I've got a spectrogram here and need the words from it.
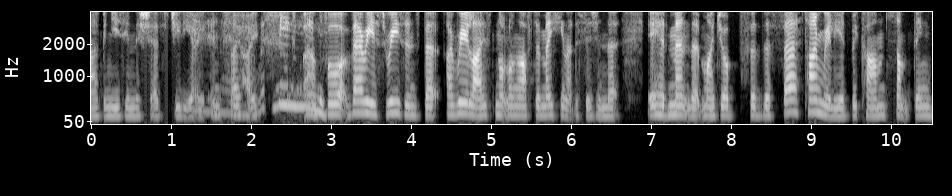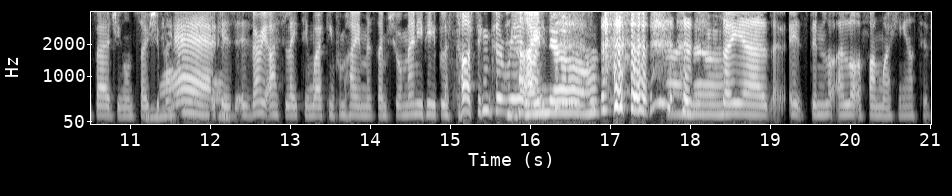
I've been using the shared studio in Soho um, for various reasons. But I realised not long after making that decision that it had meant that my job, for the first time, really had become something verging on sociable. Yeah. Because it's very isolating working from home, as I'm sure many people are starting to I realise. know. I know. so yeah, it's been a lot of fun working out of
